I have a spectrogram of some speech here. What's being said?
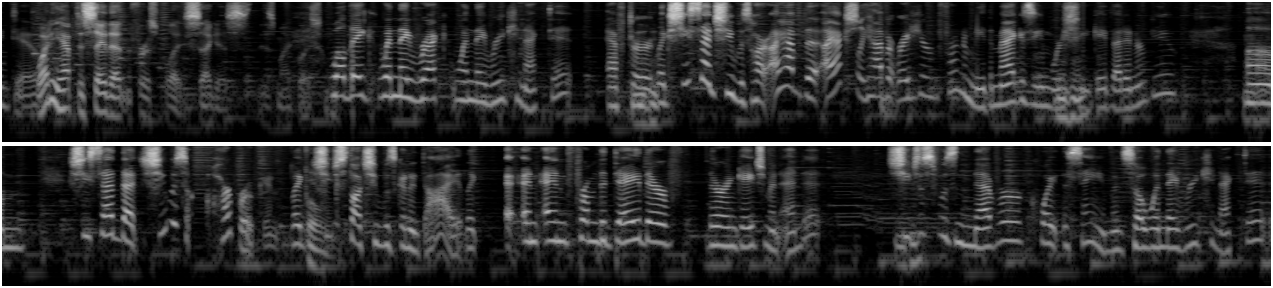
I do. Why do you have to say that in the first place? I guess is my question. Well, they when they rec when they reconnect it after, Mhm. like she said, she was hard. I have the I actually have it right here in front of me, the magazine where she Mhm. gave that interview. Um, she said that she was heartbroken, like she just thought she was going to die. Like, and and from the day their their engagement ended, she Mhm. just was never quite the same. And so when they reconnected,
